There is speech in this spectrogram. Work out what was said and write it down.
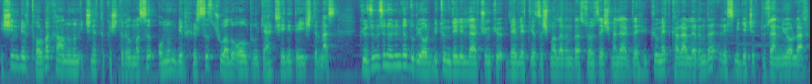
İşin bir torba kanunun içine tıkıştırılması onun bir hırsız çuvalı olduğu gerçeğini değiştirmez. Gözümüzün önünde duruyor bütün deliller çünkü devlet yazışmalarında, sözleşmelerde, hükümet kararlarında resmi geçit düzenliyorlar.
